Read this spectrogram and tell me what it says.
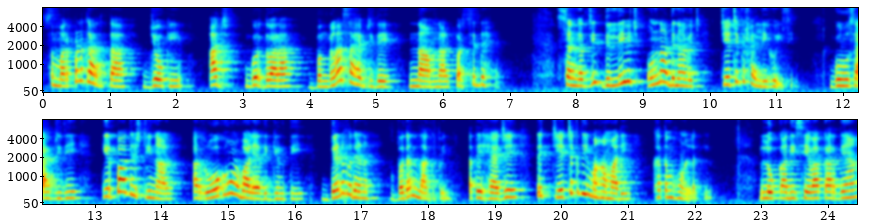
ਸਮਰਪਣ ਕਰ ਦਿੱਤਾ, ਜੋ ਕਿ ਅੱਜ ਗੁਰਦੁਆਰਾ ਬੰਗਲਾ ਸਾਹਿਬ ਜੀ ਦੇ ਨਾਮ ਨਾਲ ਪ੍ਰਸਿੱਧ ਹੈ। ਸੰਗਤ ਜੀ ਦਿੱਲੀ ਵਿੱਚ ਉਹਨਾਂ ਦਿਨਾਂ ਵਿੱਚ ਚੇਚਕ ਫੈਲੀ ਹੋਈ ਸੀ। ਗੁਰੂ ਸਾਹਿਬ ਜੀ ਦੀ ਕਿਰਪਾ ਦ੍ਰਿਸ਼ਟੀ ਨਾਲ ਅਰੋਗ ਹੋਣ ਵਾਲਿਆਂ ਦੀ ਗਿਣਤੀ ਦਿਨ ਬਦਿਨ ਵਧਣ ਲੱਗ ਪਈ ਅਤੇ ਹੈਜੇ ਤੇ ਚੇਚਕ ਦੀ ਮਹਾਮਾਰੀ ਖਤਮ ਹੋਣ ਲੱਗੀ। ਲੋਕਾਂ ਦੀ ਸੇਵਾ ਕਰਦਿਆਂ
